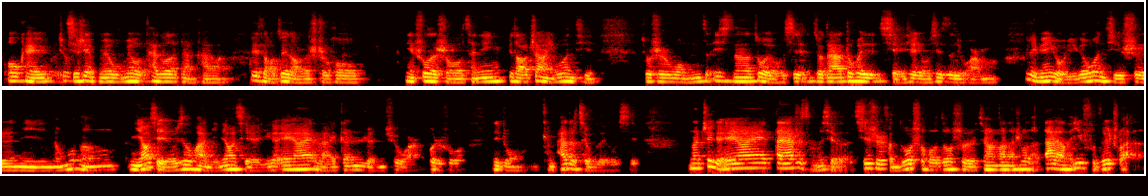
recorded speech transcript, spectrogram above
？OK，其实也没有没有太多的展开了。最早最早的时候。念书的时候曾经遇到这样一个问题，就是我们在一起在那做游戏，就大家都会写一些游戏自己玩嘛。这里边有一个问题是你能不能，你要写游戏的话，你一定要写一个 AI 来跟人去玩，或者说那种 competitive 的游戏。那这个 AI 大家是怎么写的？其实很多时候都是就像刚才说的，大量的衣服堆出来的，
